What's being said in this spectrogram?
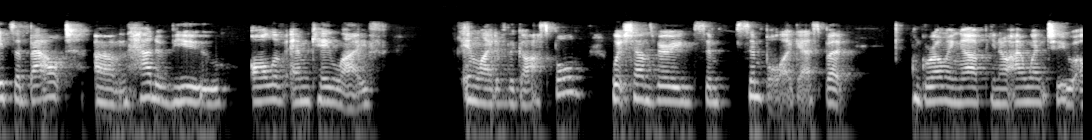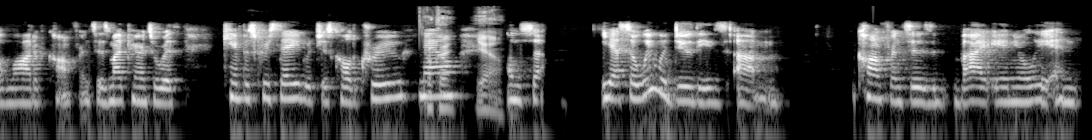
it's about um, how to view all of mk life in light of the gospel which sounds very sim- simple i guess but growing up you know i went to a lot of conferences my parents were with campus crusade which is called Cru now okay. Yeah. and so, yeah, so we would do these um, conferences biannually, and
